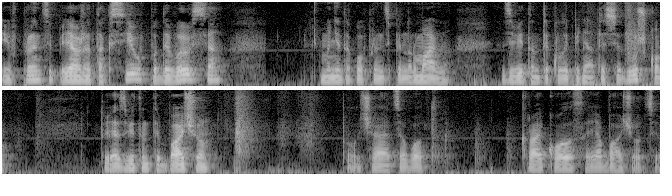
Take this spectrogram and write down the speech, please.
І в принципі я вже так сів, подивився. Мені тако, в принципі, нормально. Звітанти, коли підняти сідушку, то я звітанти бачу. Получається, от край колеса я бачу оце.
